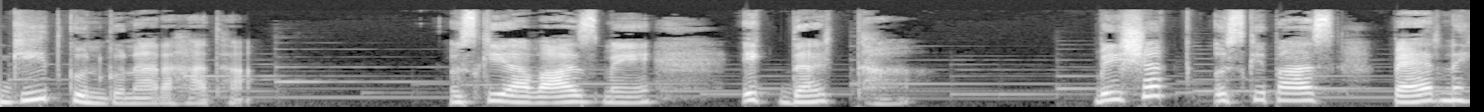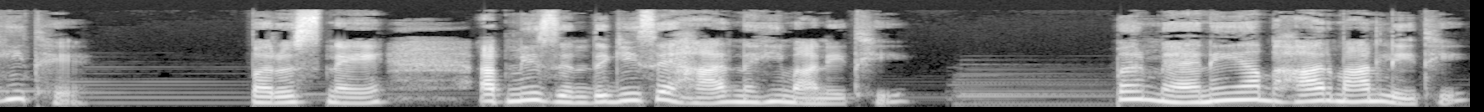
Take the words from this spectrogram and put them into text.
गीत गुनगुना रहा था। उसकी आवाज़ में एक दर्द था। बेशक उसके पास पैर नहीं थे, पर उसने अपनी ज़िंदगी से हार नहीं मानी थी। पर मैंने अब हार मान ली थी।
